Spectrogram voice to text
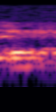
خب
